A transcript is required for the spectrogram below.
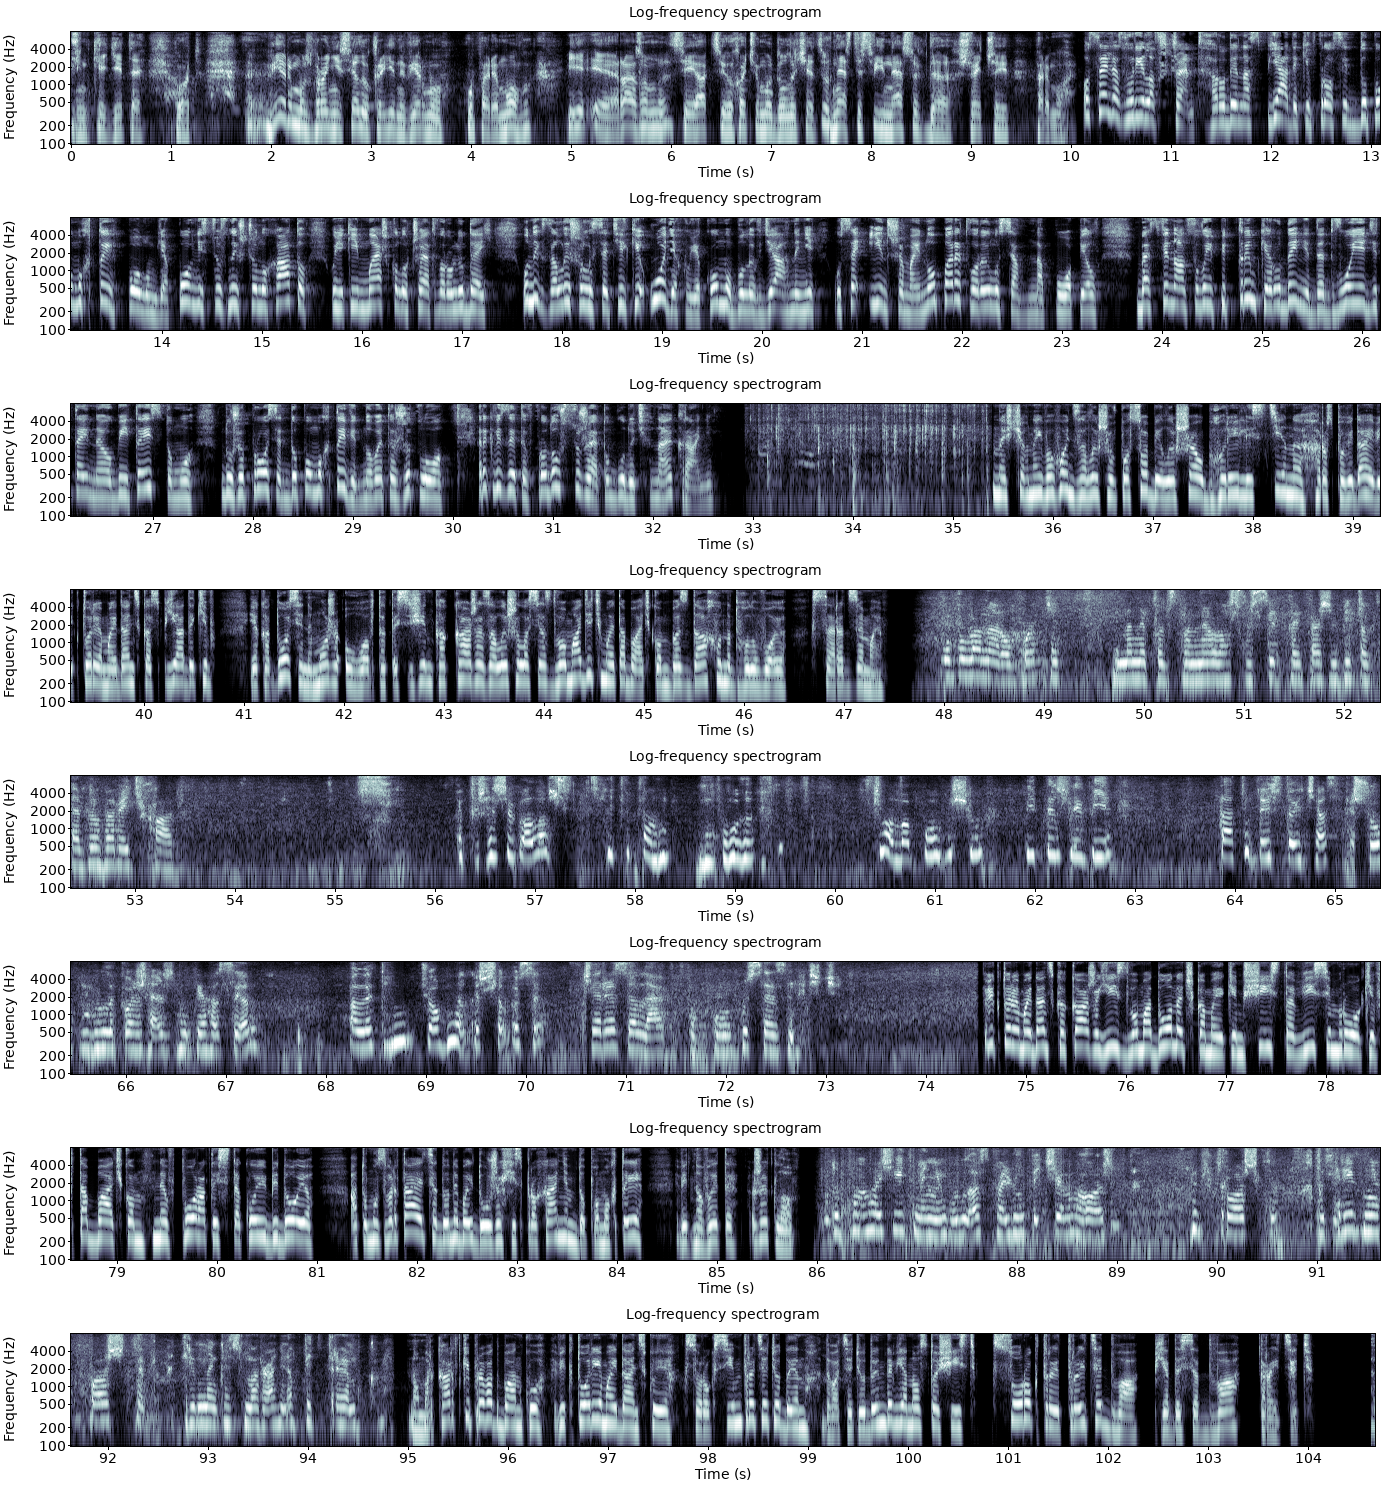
жінки, діти. От Е, віримо в Збройні Сили України, віримо у перемогу. І е, разом з цією акцією хочемо долучити внести свій внесок для швидшої перемоги. Оселя згоріла вщент. Родина з п'ядиків просить допомогти. Полум'я повністю знищило хату, у якій мешкало четверо людей. У них залишилося тільки одяг, у якому були вдягнені. Усе інше майно перетворилося на попіл. Без фінансової підтримки родині, де двоє дітей не обійтись, тому дуже просять допомогти відновити житло. Реквізити впродовж сюжету будуть на екрані. Нищівний вогонь залишив по собі лише обгорілі стіни, розповідає Вікторія Майданська з п'ядиків, яка досі не може оговтатись. Жінка каже, залишилася з двома дітьми та батьком без даху над головою серед зими. Я була на роботі, і мене подзвонила сусідка і каже, Віта, в тебе горить хата. Я переживала, що діти там були. Слава Богу, що діти живі. Тато десь в той час пішов, були пожежники гасили. Але там нічого не лишилося через електрику, усе знищено. Вікторія Майданська каже, їй з двома донечками, яким 6 та 8 років, та батьком не впоратись з такою бідою, а тому звертається до небайдужих із проханням допомогти відновити житло. Допоможіть мені, будь ласка, люди, чим можете. Трошки. Потрібні кошти, потрібна якась моральна підтримка. Номер картки Приватбанку Вікторії Майданської 47 31 21 96 43 32 52 30.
